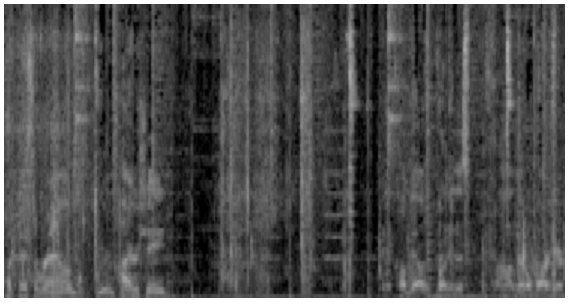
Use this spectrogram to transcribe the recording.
Put this around your entire shade. It'll come down in front of this uh, metal bar here.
